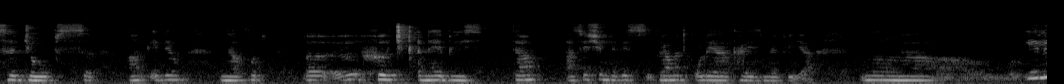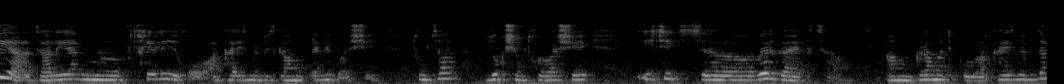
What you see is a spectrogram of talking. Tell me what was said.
სჯობს ან კიდევ ნახოთ ხჭკნების და ასე შემდეგ ეს გრამატიკული არქაიზმებია. ილია ძალიან ფრთხილი იყო არქაიზმების გამოყენებაში. თუმცა ზოგ შემთხვევაში ისიც ვერ გაექცა ამ გრამატიკულ არქაიზმებს და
